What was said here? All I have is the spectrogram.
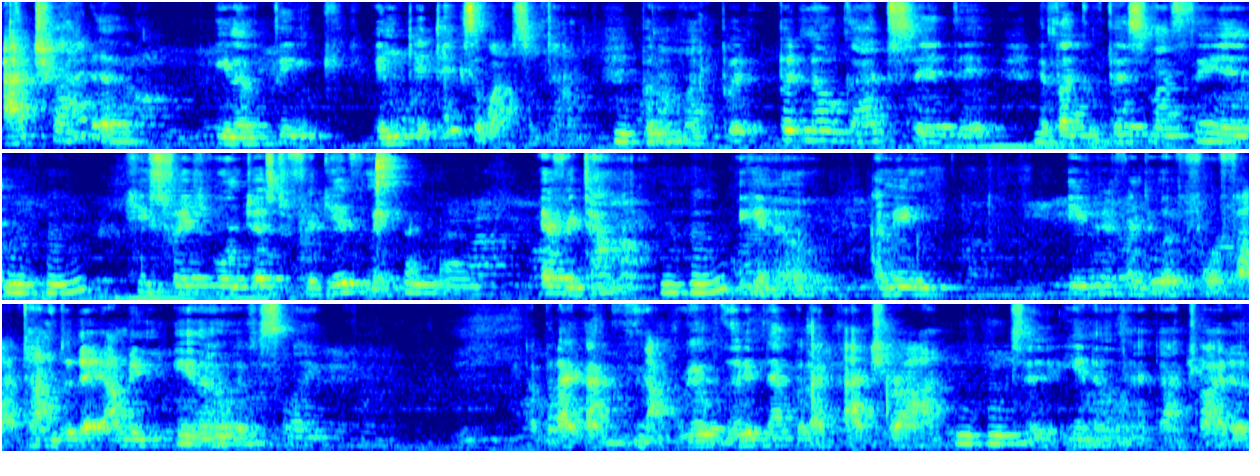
I try to, you know, think, and it takes a while sometimes. Mm-hmm. But I'm like, but but no, God said that if I confess my sin, mm-hmm. He's faithful and just to forgive me Amen. Every time. Mm-hmm. You know, I mean, even if I do it four or five times a day, I mean, you know, mm-hmm. it's like, but I, I'm not real good at that, but I, I try mm-hmm. to, you know, I, I try to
